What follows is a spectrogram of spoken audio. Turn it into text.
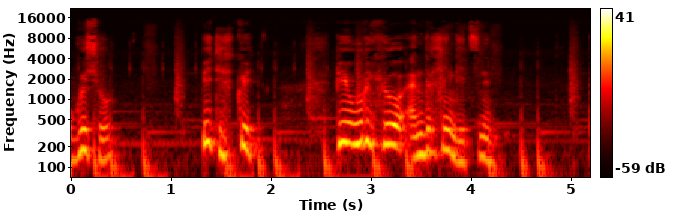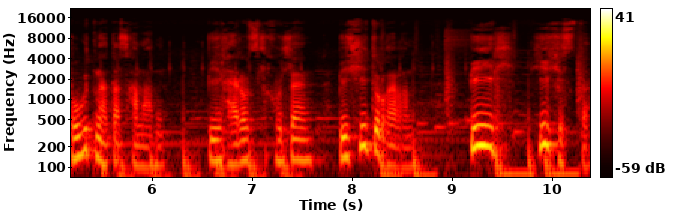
Үгүй шүү. Би тэхгүй. Би өөрийнхөө амьдралын эзэн юм. Бүгд надаас хамаарна. Би хариуцлага хүлээн, би шийдвэр гаргана. Би л хийх ёстой.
